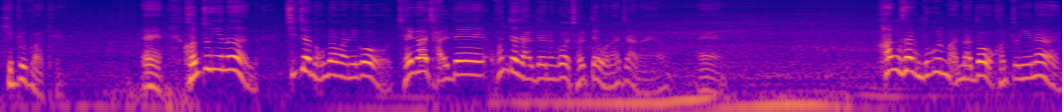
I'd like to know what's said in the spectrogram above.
기쁠 것 같아요. 예. 건뚱이는 진짜 농담 아니고 제가 잘 돼, 혼자 잘 되는 거 절대 원하지 않아요. 예. 항상 누굴 만나도 건뚱이는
